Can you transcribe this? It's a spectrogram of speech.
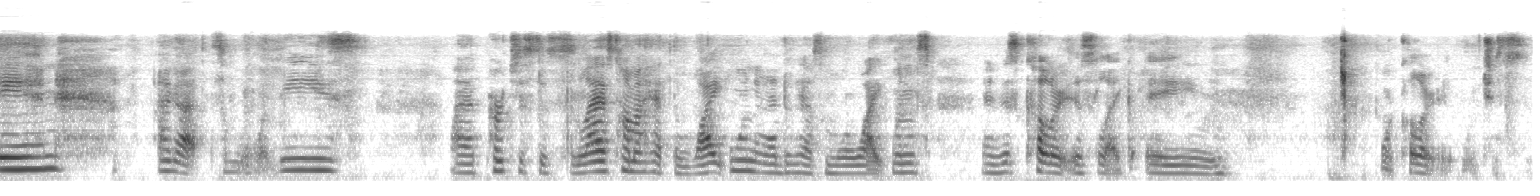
And I got some more of these. I purchased this last time I had the white one, and I do have some more white ones. And this color is like a, what color, which is,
